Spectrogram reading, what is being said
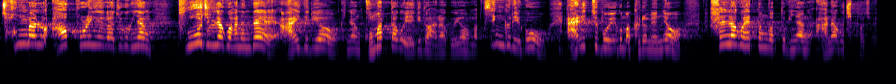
정말로 아웃포링 해가지고 그냥 부어주려고 하는데 아이들이요 그냥 고맙다고 얘기도 안 하고요 막 찡그리고 아리트 보이고 막 그러면요 하려고 했던 것도 그냥 안 하고 싶어져요.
